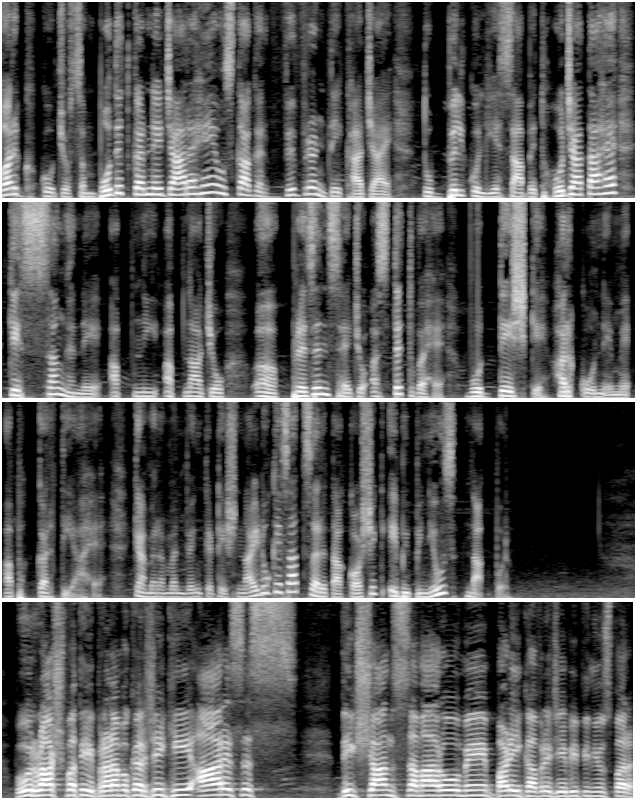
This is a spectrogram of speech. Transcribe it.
वर्ग को जो संबोधित करने जा रहे हैं, उसका अगर विवरण देखा जाए तो बिल्कुल ये साबित हो जाता है कि संघ ने अपनी, अपना जो प्रेजेंस है, जो अस्तित्व है, वो देश के हर कोने में अब कर दिया है। कैमरामैन वेंकटेश नायडू के साथ सरिता कौशिक एबीपी न्यूज़ नागपुर। पूर्व राष्ट्रपति प्रणब मुखर्जी की आरएसएस दीक्षांत समारोह में बड़ी कवरेज एबीपी न्यूज़ पर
